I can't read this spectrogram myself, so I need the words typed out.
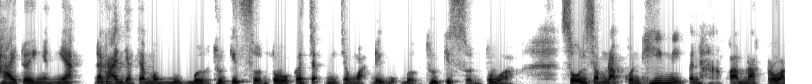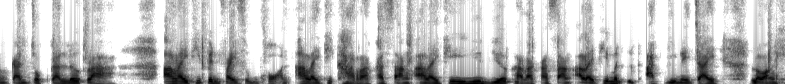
ทายตัวเองอย่างเงี้ยนะคะอยากจะมาบุกเบิกธุรกิจส่วนตัว ก็จะมีจังหวะได้บุกเบิกธุรกิจส่วนตัว ส่วนสำหรับคนที่มีปัญหาความรักระวังการจบการเลิกลาอะไรที่เป็นไฟสุมขอนอะไรที่คาราคาซัง อะไรที่ยืดเยื้อคาราคาซัง อะไรที่มันอึดอัดอยู่ในใจ ระวังเห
